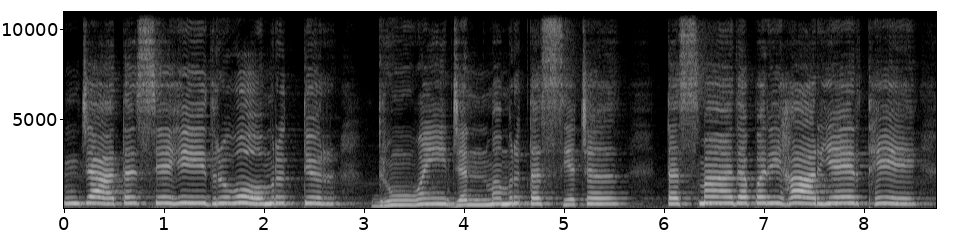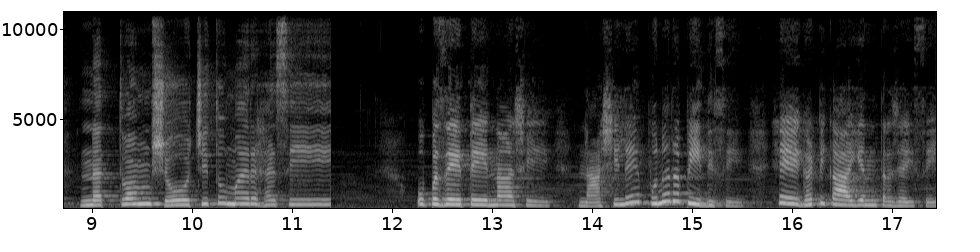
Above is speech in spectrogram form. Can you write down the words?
जातस्य हि ध्रुवो मृत्युर्ध्रुवै जन्म मृतस्य च तस्मादपरिहार्येऽर्थे न त्वं शोचितुमर्हसि। उपजेते नाशे नाशिले पुनरपी दिसे हे घटिका यंत्र जैसे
